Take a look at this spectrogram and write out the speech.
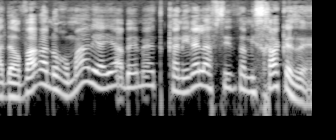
הדבר הנורמלי היה באמת כנראה להפסיד את המשחק הזה.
